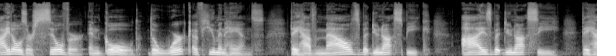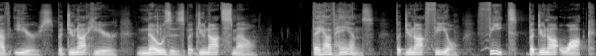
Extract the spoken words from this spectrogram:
idols are silver and gold, the work of human hands. They have mouths but do not speak, eyes but do not see. They have ears but do not hear, noses but do not smell. They have hands but do not feel, feet but do not walk,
